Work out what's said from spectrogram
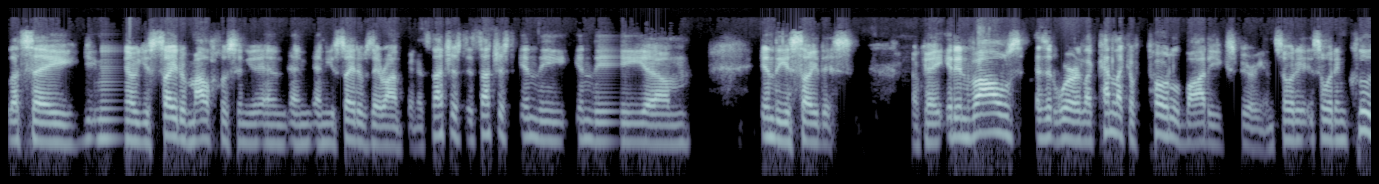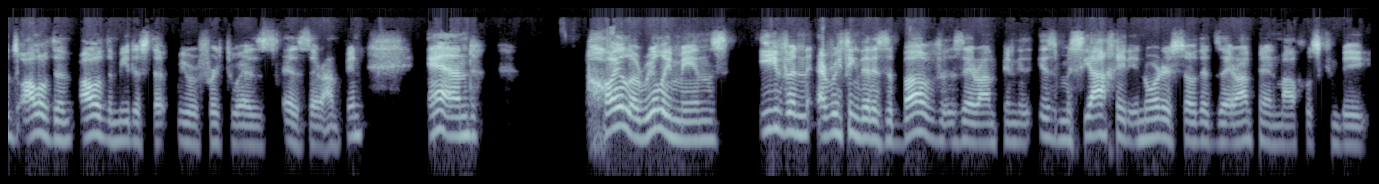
Let's say you know you cite of malchus and you and and, and you cite of Ze'ir Anpin. It's not just it's not just in the in the um, in the Yisaidis. Okay, it involves, as it were, like kind of like a total body experience. So it so it includes all of the all of the midas that we refer to as as Ze'ir Anpin, and choila really means even everything that is above Ze'ir Anpin is Mesiachid in order so that Ze'ir Anpin and Malchus can be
